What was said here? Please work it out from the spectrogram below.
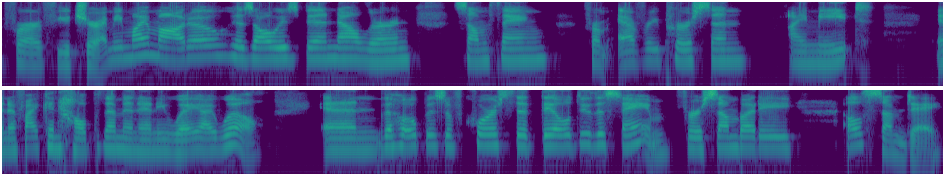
for our future. I mean, my motto has always been now learn something from every person I meet. And if I can help them in any way, I will. And the hope is, of course, that they'll do the same for somebody else someday.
